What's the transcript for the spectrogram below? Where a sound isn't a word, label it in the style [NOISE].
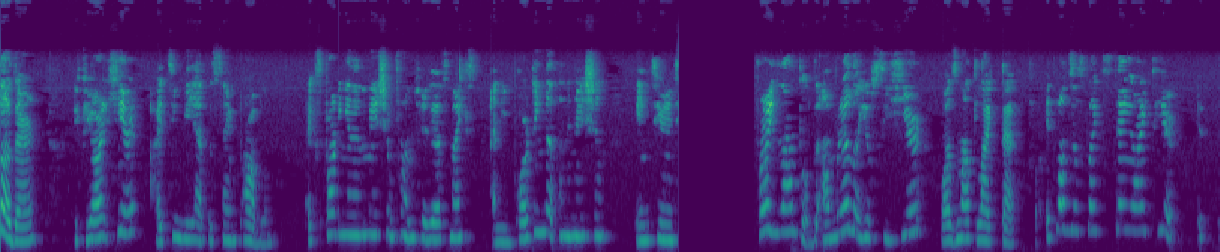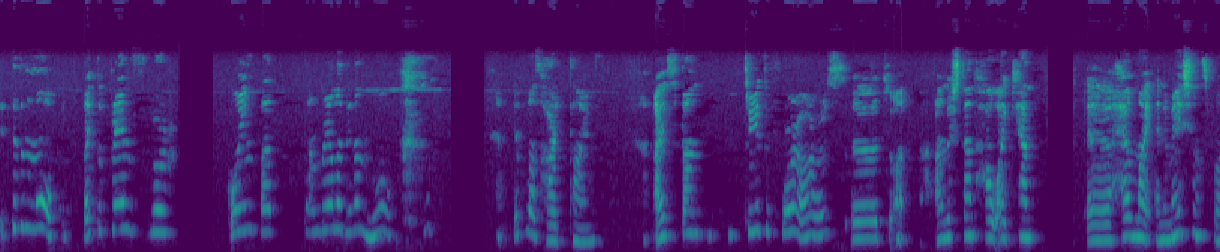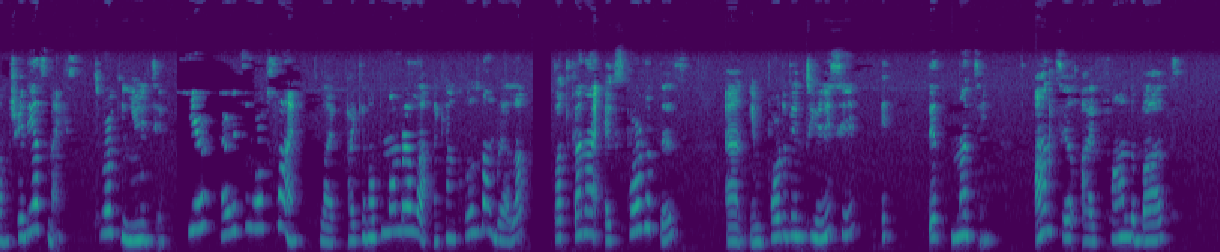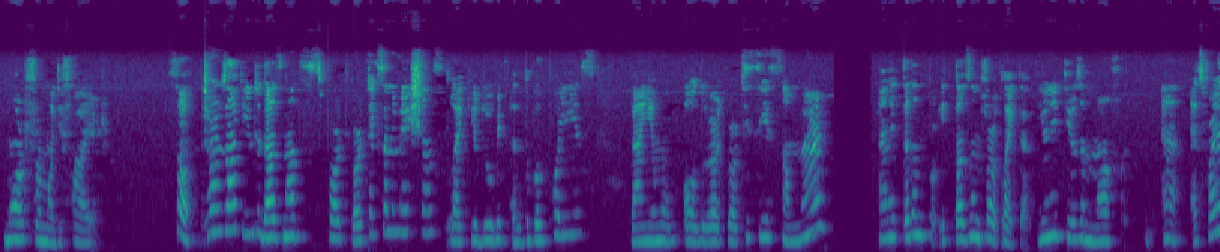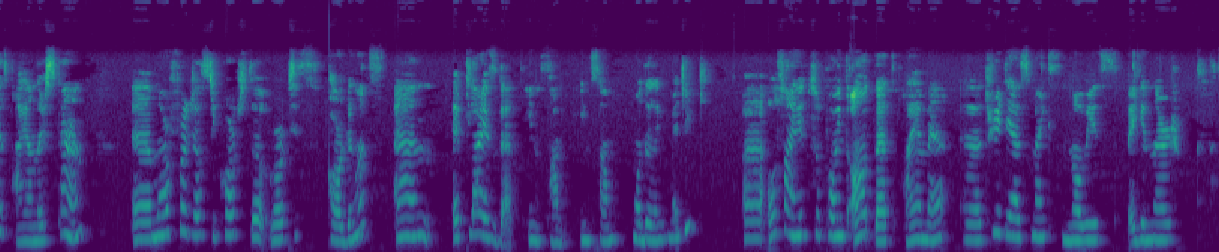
Hello there! If you are here, I think we had the same problem. Exporting an animation from 3ds Max and importing that animation into Unity. For example, the umbrella you see here was not like that. It was just like staying right here. It, it didn't move. It, like the frames were going, but the umbrella didn't move. [LAUGHS] it was hard times. I spent three to four hours uh, to understand how I can uh, have my animations from 3ds Max to work in Unity. Here, everything works fine. Like, I can open umbrella, I can close the umbrella, but when I exported this and imported into Unity, it did nothing until I found bot morpher modifier. So, turns out Unity does not support vertex animations like you do with editable polys when you move all the vertices somewhere and it doesn't it doesn't work like that. You need to use a morpher. And as far as i understand a morpher just records the vertex coordinates and applies that in some in some modeling magic. Uh, also i need to point out that i am a, a 3ds max novice beginner.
